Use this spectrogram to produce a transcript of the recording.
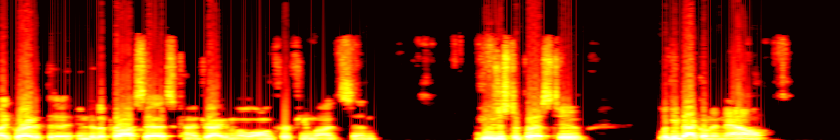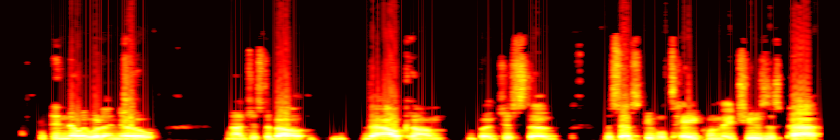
like right at the end of the process, kind of dragging him along for a few months, and he was just depressed too. Looking back on it now, and knowing what I know, not just about the outcome, but just uh, the steps people take when they choose this path.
